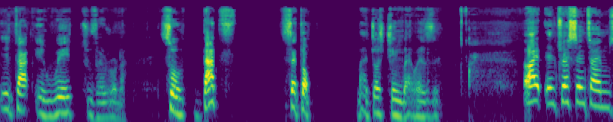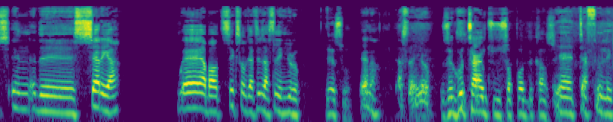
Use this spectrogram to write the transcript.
Inter away to Verona. So that setup might just change by Wednesday. All right, interesting times in the Serie A, where about six of their teams are still in Europe. Yes, so Yeah, no, still in Europe. it's a good time to support the council. Yeah, definitely.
